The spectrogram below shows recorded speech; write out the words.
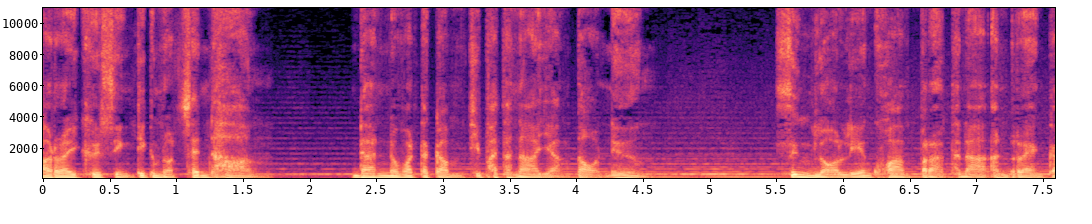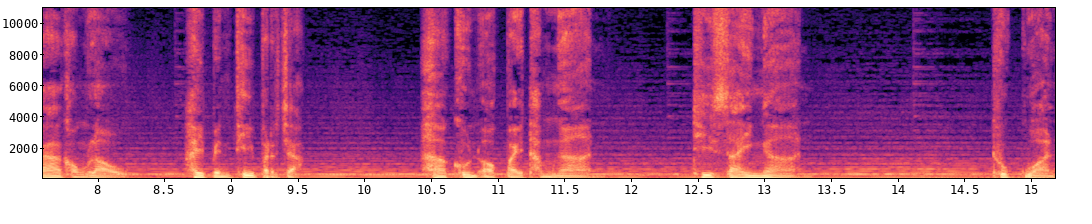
อะไรคือสิ่งที่กำหนดเส้นทาง ด้านนวัตกรรมที่พัฒนาอย่างต่อเนื่อง ซึ่งหล่อเลี้ยงความปรารถนาอันแรงกล้าของเราให้เป็นที่ประจักษ์ หากคุณออกไปทำงาน ที่ไซต์งาน ทุกวัน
